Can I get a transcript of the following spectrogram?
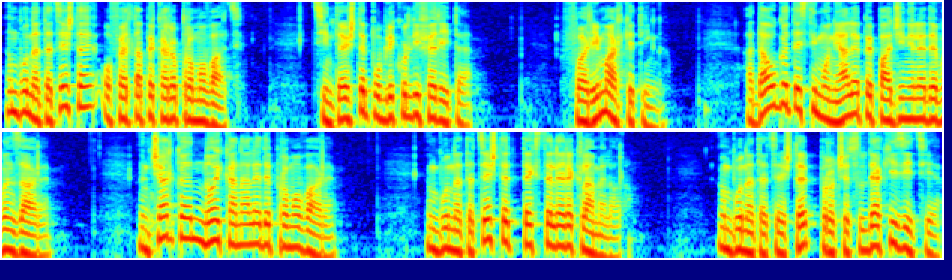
Îmbunătățește oferta pe care o promovați. Țintește publicuri diferite. Fă marketing. Adaugă testimoniale pe paginile de vânzare. Încearcă noi canale de promovare. Îmbunătățește textele reclamelor. Îmbunătățește procesul de achiziție.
